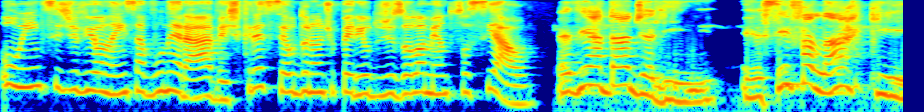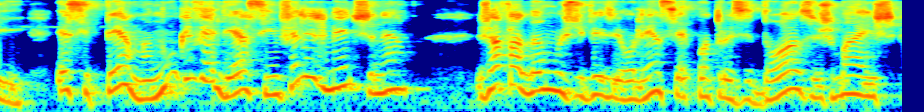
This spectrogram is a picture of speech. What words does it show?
o índice de violência a vulneráveis cresceu durante o período de isolamento social. É verdade, Aline. É, sem falar que esse tema nunca envelhece, infelizmente, né? Já falamos de violência contra os idosos, mas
